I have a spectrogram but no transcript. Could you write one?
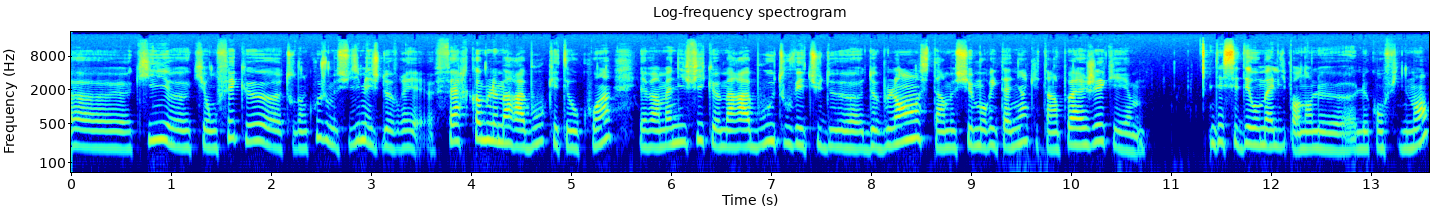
euh, qui, euh, qui ont fait que tout d'un coup, je me suis dit, mais je devrais faire comme le marabout qui était au coin. Il y avait un magnifique marabout tout vêtu de, de blanc. C'était un monsieur mauritanien qui était un peu âgé, qui est décédé au Mali pendant le, confinement.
